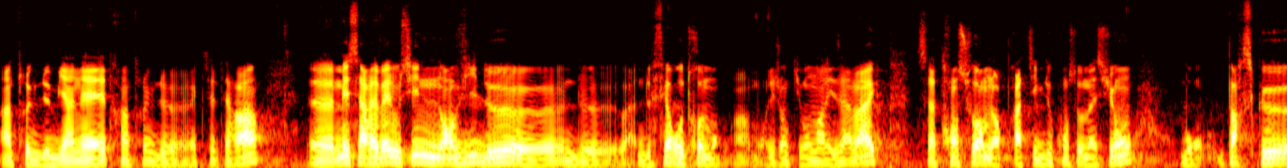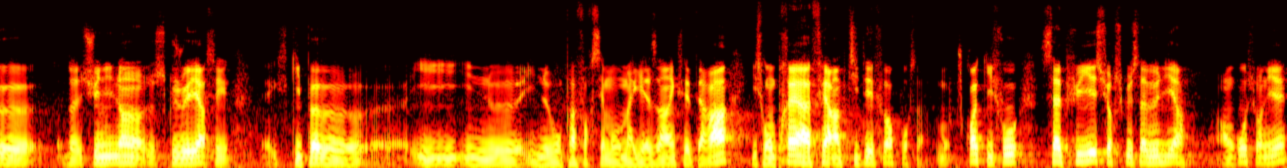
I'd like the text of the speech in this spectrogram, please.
un truc de bien-être, un truc de, etc. Euh, mais ça révèle aussi une envie de, euh, de, faire autrement. Hein. Bon, les gens qui vont dans les hamacs, ça transforme leur pratique de consommation. Bon, parce que, euh, je, non, ce que je veux dire, c'est qu'ils peuvent, ne, ils, ne, vont pas forcément au magasin, etc. Ils seront prêts à faire un petit effort pour ça. Bon, je crois qu'il faut s'appuyer sur ce que ça veut dire. En gros, sur est,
